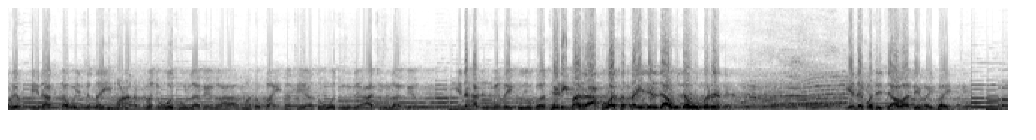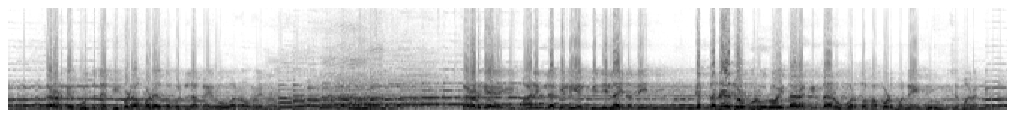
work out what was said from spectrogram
પ્રેમથી રાખતા હોય, છતાં એ માણસને પછી ઓછું લાગે આમાં તો કાંઈ નથી, આ તો ઓછું છે, આછું લાગે એમ. એને હાટું મેં લખ્યું હતું હથેળીમાં રાખવા છતાંય જે જાવું જાવું કરે ને, એને પછી જવા દેવાય ભાઈ. કારણ કે ભૂતને પીપળા મળે તો વડલા કઈ રોવાનો ન બેસે કારણ કે એ મારી જ લખેલી એક બીજી લાઈન હતી કે તને જો ગુરુ હોય તારા કિરદાર ઉપર તો સાંભળ, મને ગુરુ છે મારા કિરદાર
